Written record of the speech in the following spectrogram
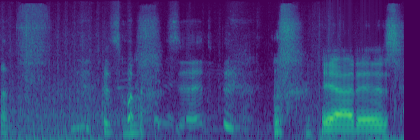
That's what she said. Yeah, it is.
